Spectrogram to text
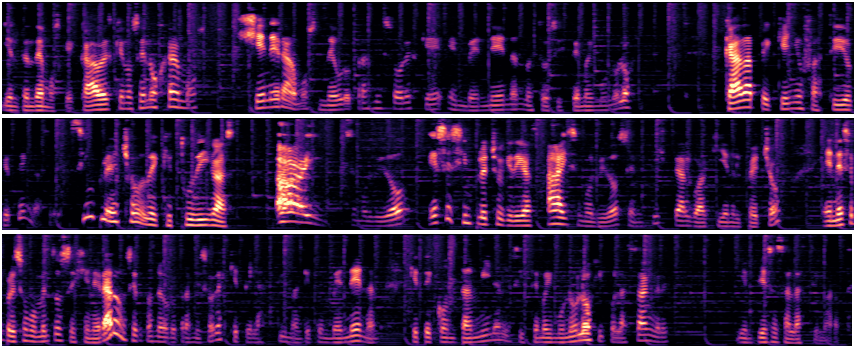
y entendemos que cada vez que nos enojamos generamos neurotransmisores que envenenan nuestro sistema inmunológico. Cada pequeño fastidio que tengas, el simple hecho de que tú digas, ¡ay! Se me olvidó. Ese simple hecho de que digas, ¡ay! Se me olvidó, sentiste algo aquí en el pecho. En ese preciso momento se generaron ciertos neurotransmisores que te lastiman, que te envenenan, que te contaminan el sistema inmunológico, la sangre, y empiezas a lastimarte.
